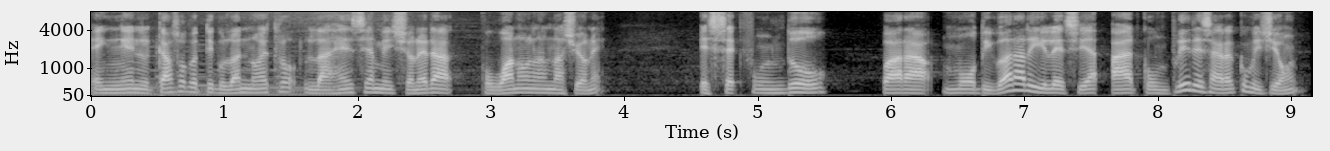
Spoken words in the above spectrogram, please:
En el caso particular nuestro, la Agencia Misionera Cubana de las Naciones eh, se fundó para motivar a la iglesia a cumplir esa gran comisión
